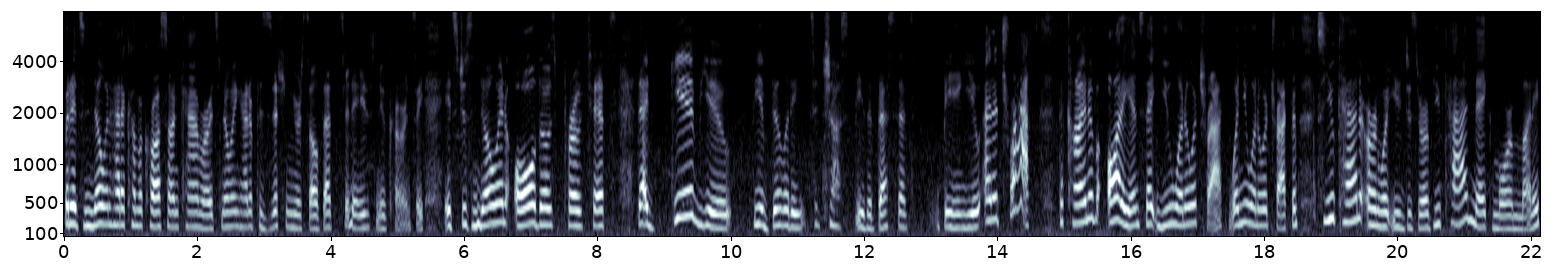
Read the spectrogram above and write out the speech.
but it's knowing how to come across on camera. It's knowing how to position yourself. That's today's new currency. It's just knowing all those pro tips that give you the ability to just be the best that's being you and attract the kind of audience that you want to attract when you want to attract them so you can earn what you deserve you can make more money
